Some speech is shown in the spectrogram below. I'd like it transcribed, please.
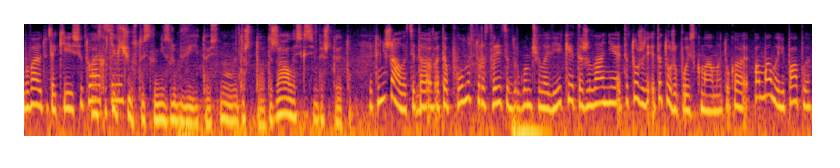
Бывают и такие ситуации. А из каких чувств, если не из любви? То есть, ну, это что? Это жалость к себе, что это? Это не жалость, это, это... это полностью раствориться в другом человеке, это желание, это тоже, это тоже поиск мамы, только мамы или папы.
